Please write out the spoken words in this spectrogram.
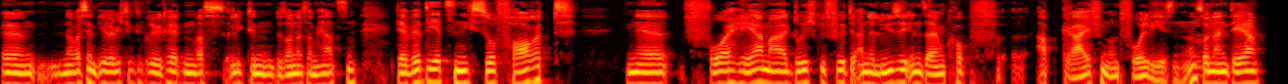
äh, was sind Ihre wichtigsten Prioritäten, was liegt Ihnen besonders am Herzen, der wird jetzt nicht sofort eine vorher mal durchgeführte Analyse in seinem Kopf äh, abgreifen und vorlesen, ne? mhm. sondern der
